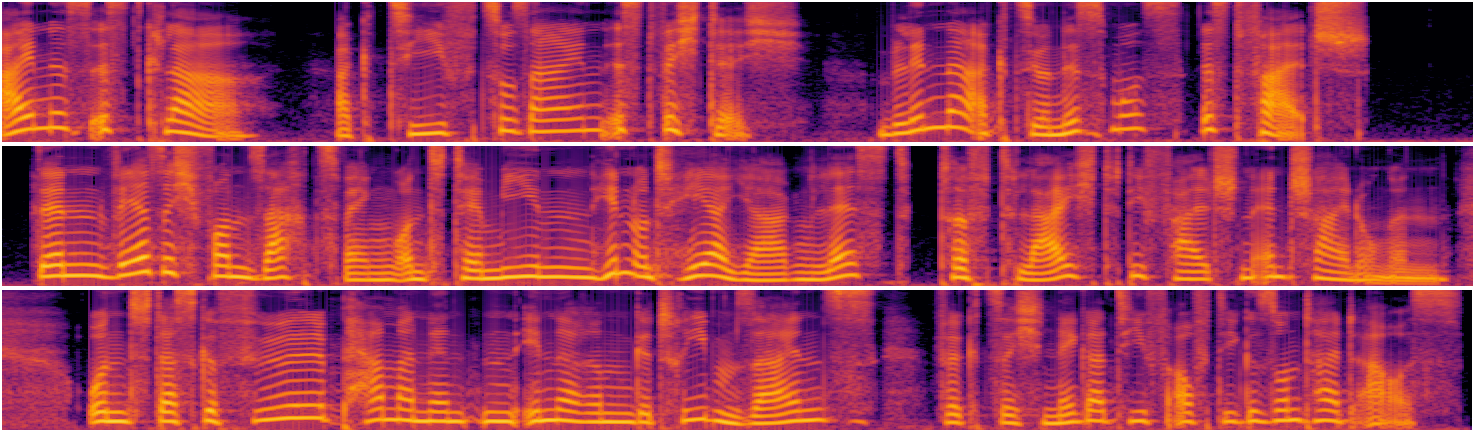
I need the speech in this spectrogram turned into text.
Eines ist klar, aktiv zu sein ist wichtig, blinder Aktionismus ist falsch. Denn wer sich von Sachzwängen und Terminen hin und her jagen lässt, trifft leicht die falschen Entscheidungen und das Gefühl permanenten inneren Getriebenseins wirkt sich negativ auf die Gesundheit aus.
